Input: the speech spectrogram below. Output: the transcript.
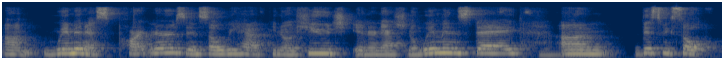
um, women as partners, and so we have you know a huge International Women's Day mm-hmm. um, this week. So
